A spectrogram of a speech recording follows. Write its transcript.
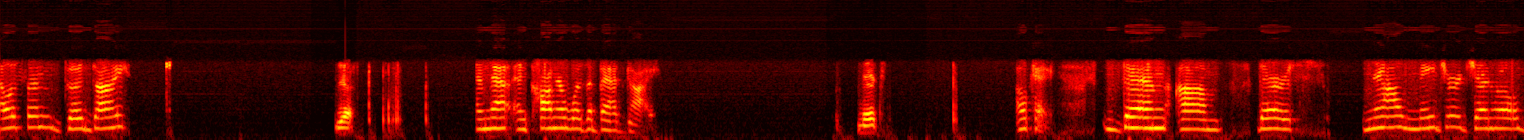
Ellison good guy? Yes. And that and Connor was a bad guy. Next. Okay. Then um, there's now Major General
